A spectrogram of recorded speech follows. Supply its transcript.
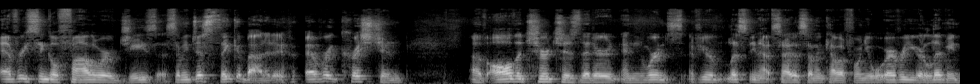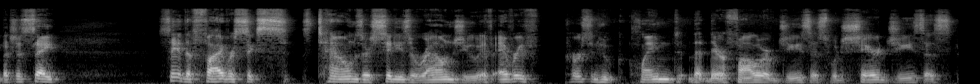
Every single follower of Jesus. I mean, just think about it. If every Christian of all the churches that are, and we're in, if you're listening outside of Southern California, wherever you're living, but just say, say the five or six towns or cities around you, if every person who claimed that they're a follower of Jesus would share Jesus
